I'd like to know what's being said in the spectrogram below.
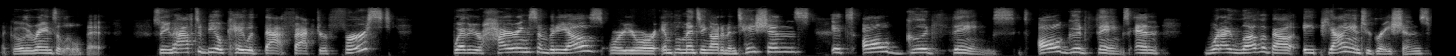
Let go of the reins a little bit. So you have to be okay with that factor first whether you're hiring somebody else or you're implementing automentations, it's all good things. It's all good things. And what I love about API integrations,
